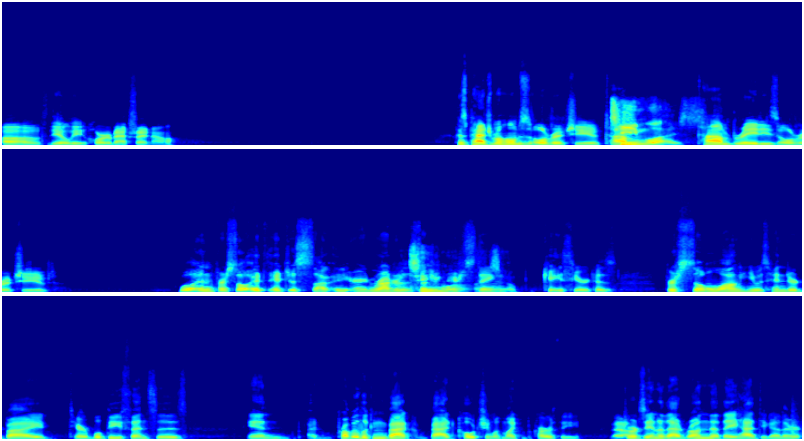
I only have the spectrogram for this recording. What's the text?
of the elite quarterbacks right now. Because Patrick Mahomes is overachieved. Tom, Team wise. Tom Brady's overachieved. Well, and for so it it just suck- Aaron Rodgers is such an interesting yeah. case here because for so long he was hindered by terrible defenses and uh, probably looking back bad coaching with Mike McCarthy Yeah. towards the end of that run that they had together.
